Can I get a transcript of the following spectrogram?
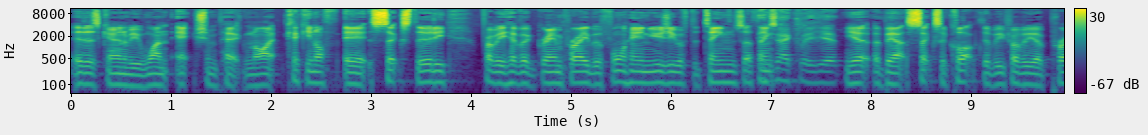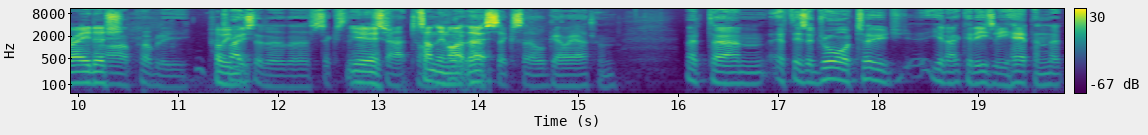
It is going to be one action-packed night, kicking off at 6.30. Probably have a grand parade beforehand, usually with the teams, I think. Exactly. Yeah. Yeah, about 6 o'clock there'll be probably a parade-ish. Oh, probably, Probably closer to the six Yeah, start time. something like that. Six, they'll go out, and but um, if there's a draw too, you know, it could easily happen that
